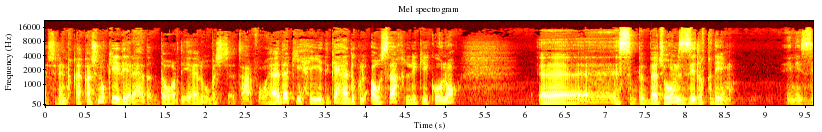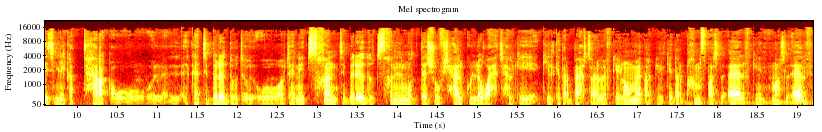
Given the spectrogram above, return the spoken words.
20 دقيقة شنو كيدير هذا الدور ديالو باش تعرفوا هذا كيحيد كاع هذوك الأوساخ اللي كيكونوا آه سبباتهم الزيت القديمة. يعني الزيت ملي كتحرق وكتبرد وثاني تسخن تبرد وتسخن لمدة شوف شحال كل واحد شحال كاين اللي كيضرب 10000 كيلومتر كاين اللي كيضرب 15000 كاين 12000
